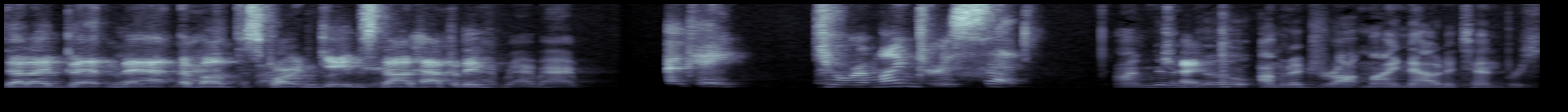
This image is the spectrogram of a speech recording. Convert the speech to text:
that I bet Matt about the Spartan Games not happening. Okay, your reminder is set. I'm gonna Okay. go. I'm gonna drop mine now to ten percent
